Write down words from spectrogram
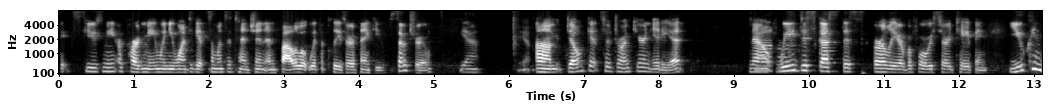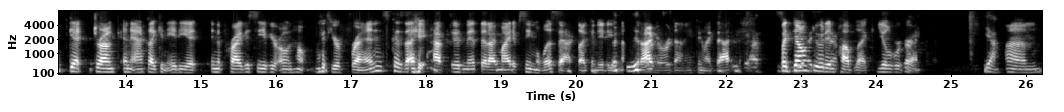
excuse me or pardon me when you want to get someone's attention and follow it with a please or a thank you. So true. Yeah. Yeah. Um, don't get so drunk you're an idiot. Now, uh-huh. we discussed this earlier before we started taping. You can get drunk and act like an idiot in the privacy of your own home with your friends. Because I have to admit that I might have seen Melissa act like an idiot. Not yeah. that I've ever done anything like that. Yeah. But don't yeah, do it in public. You'll regret. Right. Yeah. Um,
